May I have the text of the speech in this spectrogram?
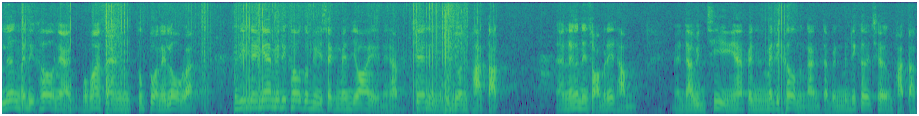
เรื่อง medical เนี่ยผมว่าแซงทุกตัวในโลกแล้วจริงๆในแง่ medical ก็มี segment ย่อยนะครับ เช่นหุ่นยนต์ผ่าตัดอันนั้นก็ดินสอไม่ได้ทำดาวินชีอย่างเงี้ยเป็น medical เหมือนกันแต่เป็น medical เชิงผ่าตัด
